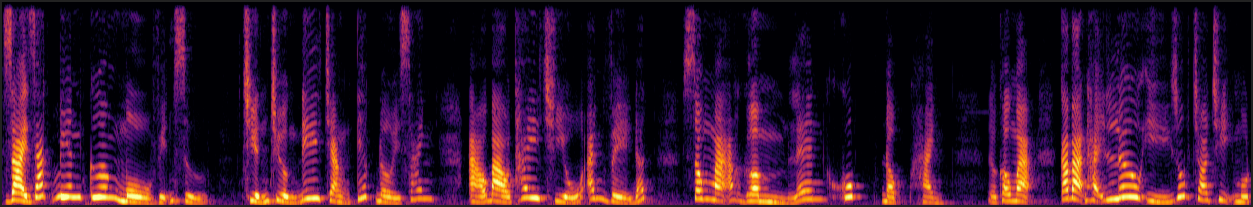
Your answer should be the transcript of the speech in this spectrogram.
Giải rác biên cương mồ viễn sử Chiến trường đi chẳng tiếc đời xanh Áo bào thay chiếu anh về đất Sông mã gầm lên khúc độc hành Được không ạ? À? Các bạn hãy lưu ý giúp cho chị một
